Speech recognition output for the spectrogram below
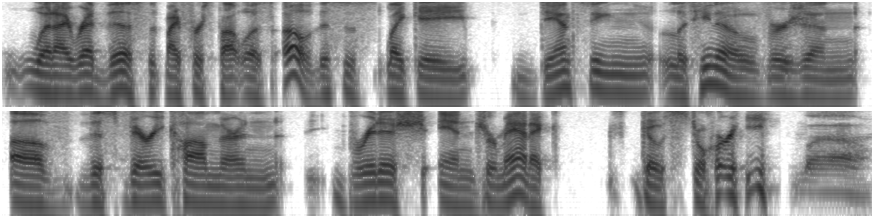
when I read this, that my first thought was, oh, this is like a dancing Latino version of this very common British and Germanic ghost story. Wow.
